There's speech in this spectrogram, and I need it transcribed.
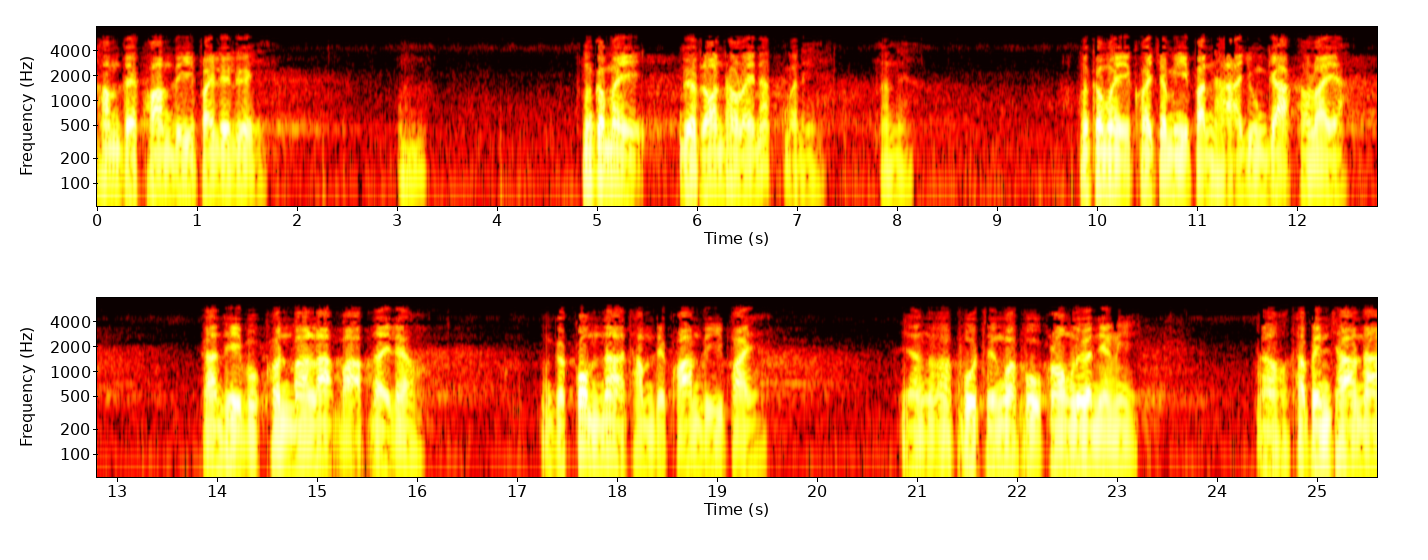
ทำแต่ความดีไปเรื่อยๆ มันก็ไม่เดือดร้อนเท่าไรนักแบบนี้นั่นเนี่ยมันก็ไม่ค่อยจะมีปัญหายุ่งยากเท่าไรอะ การที่บุคคลมาละบาปได้แล้ว มันก็ก้มหน้าทำแต่ความดีไป อย่างพูดถึงว่าผู้ครองเรือนอย่างนี้อา้าวถ้าเป็นชาวนา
